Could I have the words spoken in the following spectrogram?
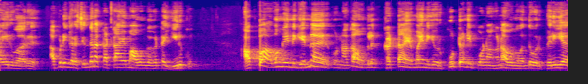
ஆயிடுவார் அப்படிங்கிற சிந்தனை கட்டாயமாக அவங்கக்கிட்ட இருக்கும். அப்போ அவங்க இன்னைக்கு என்ன இருக்குன்னாக்கா அவங்களுக்கு கட்டாயமாக இன்றைக்கி ஒரு கூட்டணி போனாங்கன்னா அவங்க வந்து ஒரு பெரிய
